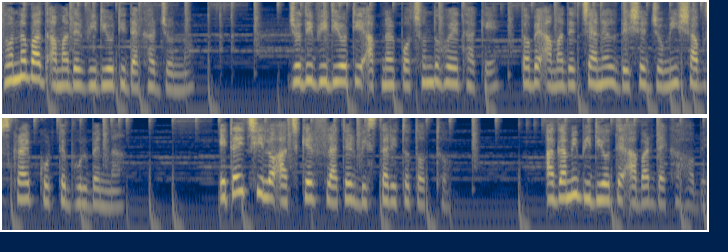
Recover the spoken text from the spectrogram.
ধন্যবাদ আমাদের ভিডিওটি দেখার জন্য। যদি ভিডিওটি আপনার পছন্দ হয়ে থাকে, তবে আমাদের চ্যানেল দেশের জমি সাবস্ক্রাইব করতে ভুলবেন না। এটাই ছিল আজকের ফ্ল্যাটের বিস্তারিত তথ্য। আগামী ভিডিওতে আবার দেখা হবে।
